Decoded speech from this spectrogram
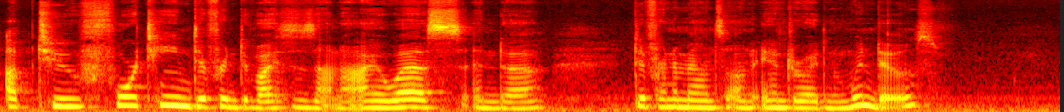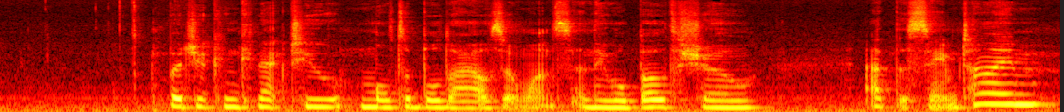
up to 14 different devices on iOS and uh, different amounts on Android and Windows. But you can connect to multiple dials at once, and they will both show at the same time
